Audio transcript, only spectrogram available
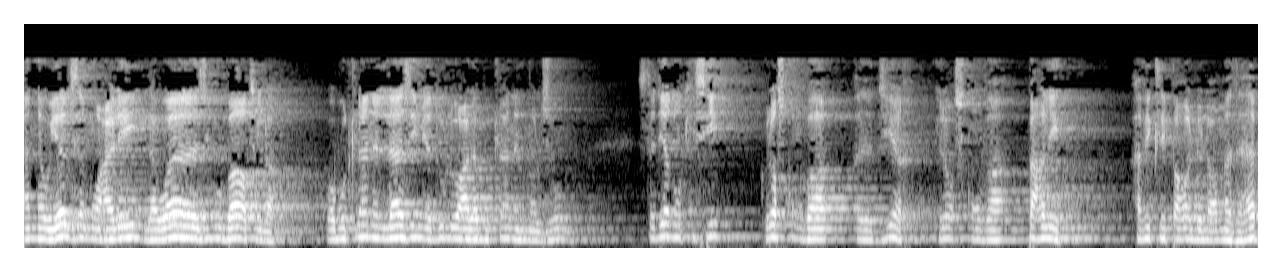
أنه يلزم عليه لوازم باطلة وبطلان اللازم يدل على بطلان الملزوم c'est-à-dire donc ici que lorsqu'on va euh, dire et lorsqu'on va parler avec les paroles de leur madhab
